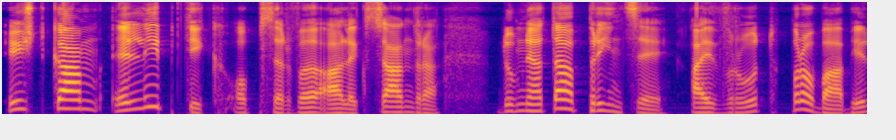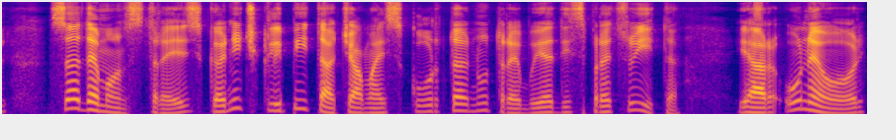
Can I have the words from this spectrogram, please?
Ești cam eliptic, observă Alexandra. Dumneata, prințe, ai vrut, probabil, să demonstrezi că nici clipita cea mai scurtă nu trebuie disprețuită, iar uneori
